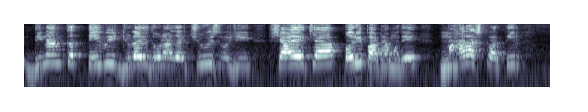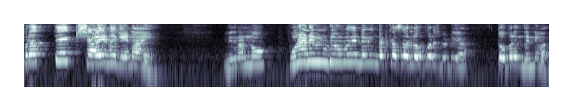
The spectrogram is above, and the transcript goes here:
दिनांक तेवीस जुलै दोन हजार चोवीस रोजी शाळेच्या परिपाठामध्ये महाराष्ट्रातील प्रत्येक शाळेनं घेणं आहे. मित्रांनो पुन्हा नवीन व्हिडिओमध्ये नवीन घटकासह लवकरच भेटूया. तोपर्यंत धन्यवाद.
